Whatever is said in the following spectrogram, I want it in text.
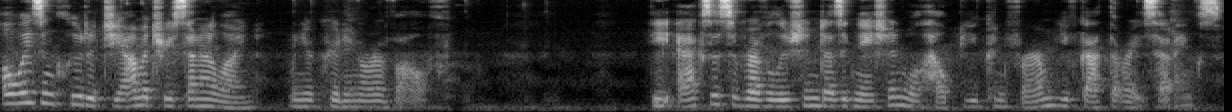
Always include a geometry center line when you're creating a revolve. The axis of revolution designation will help you confirm you've got the right settings.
